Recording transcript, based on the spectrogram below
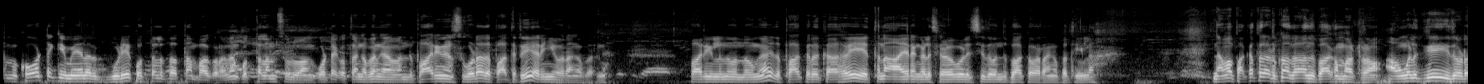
நம்ம கோட்டைக்கு மேலே இருக்கக்கூடிய கொத்தளத்தை தான் பார்க்குறோம். அதான் கொத்தளம்னு சொல்லுவாங்க. கோட்டை கொத்தங்க பாருங்கள் வந்து ஃபாரினர்ஸ் கூட அதை பார்த்துட்டு இறங்கி வராங்க பாருங்கள் ஃபாரின்லேருந்து வந்தவங்க இதை பார்க்குறதுக்காகவே எத்தனை ஆயிரங்களை செலவழித்து இதை வந்து பார்க்க வராங்க பார்த்தீங்களா? நம்ம பக்கத்தில் இருக்கோம் அதெல்லாம் வந்து பார்க்க மாட்டோம். அவங்களுக்கு இதோட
